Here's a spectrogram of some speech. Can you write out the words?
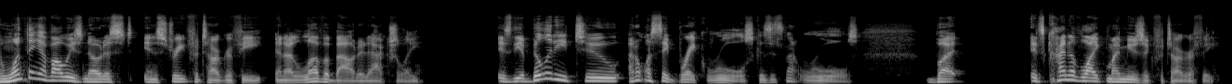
And one thing I've always noticed in street photography, and I love about it actually, is the ability to I don't want to say break rules because it's not rules, but it's kind of like my music photography.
